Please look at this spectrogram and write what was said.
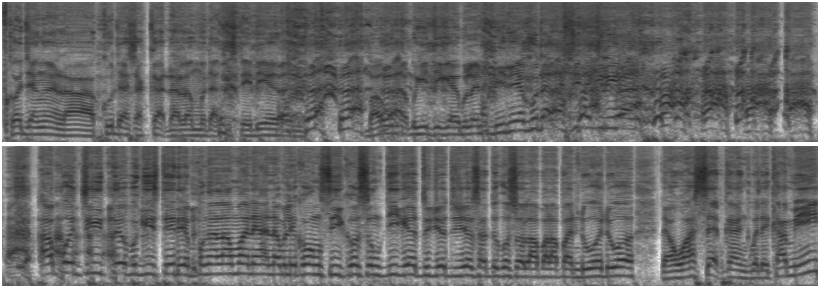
Kau janganlah. Aku dah cakap dah lama tak ke stadium. Baru nak pergi 3 bulan. Bini aku tak kasih lagi dia. Apa cerita pergi stadium? Pengalaman yang anda boleh kongsi 0377108822 Dan whatsappkan kepada kami.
